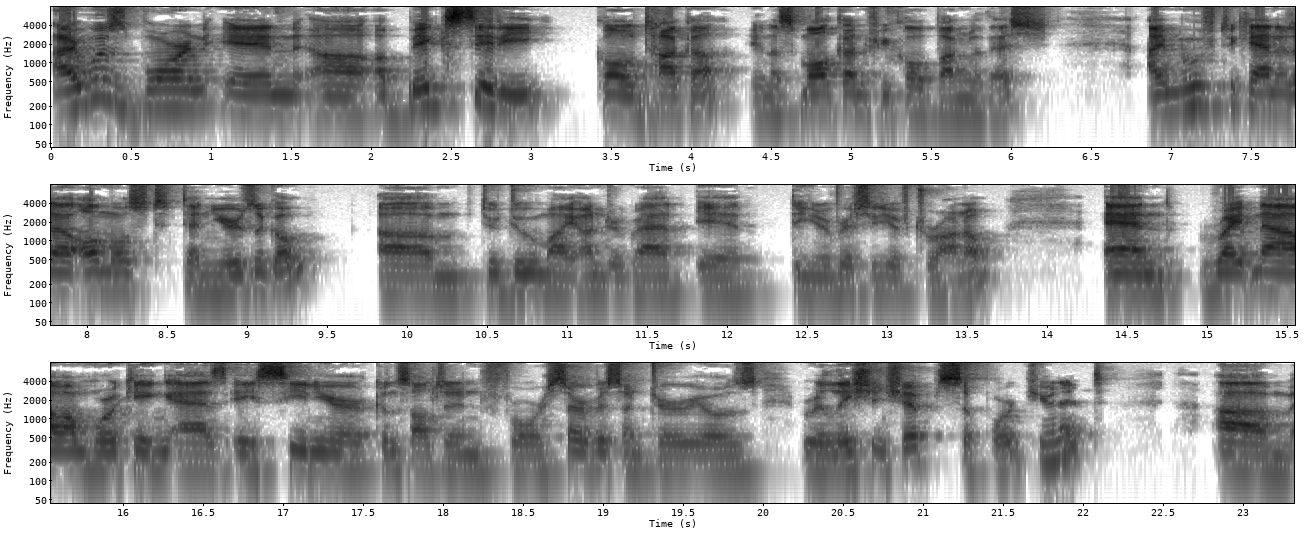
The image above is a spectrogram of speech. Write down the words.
I was born in uh, a big city called Dhaka in a small country called Bangladesh. I moved to Canada almost 10 years ago um, to do my undergrad at the University of Toronto. And right now, I'm working as a senior consultant for Service Ontario's relationship support unit. Um,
